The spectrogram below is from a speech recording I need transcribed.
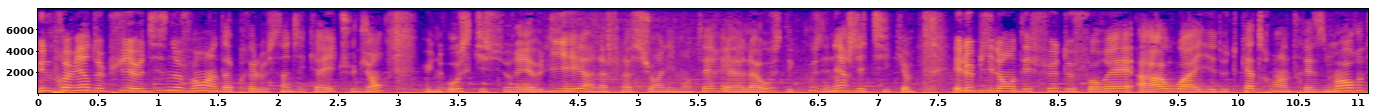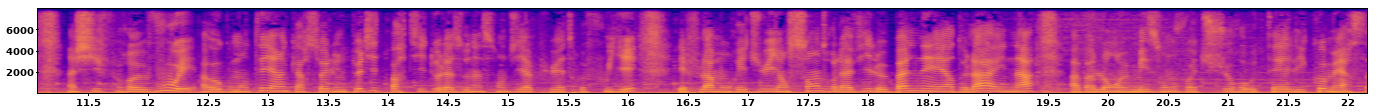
une première depuis 19 ans hein, d'après le syndicat étudiant, une hausse qui serait liée à l'inflation alimentaire et à la hausse des coûts énergétiques. Et le bilan des feux de forêt à Hawaï est de 93 morts, un chiffre voué à augmenter hein, car seule une petite partie de la zone incendie a pu être fouillée. Les flammes ont réduit en cendres la ville balnéaire de La Haena, avalant maisons, voitures, hôtels et commerces.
